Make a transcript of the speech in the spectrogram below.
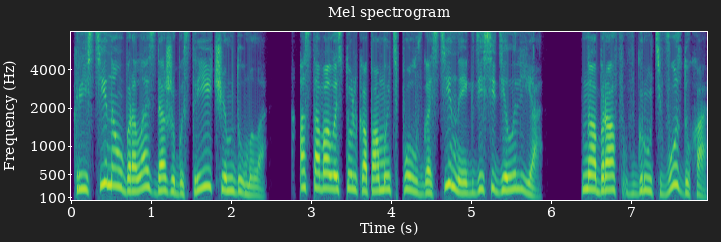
Кристина убралась даже быстрее, чем думала. Оставалось только помыть пол в гостиной, где сидел Илья. Набрав в грудь воздуха,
